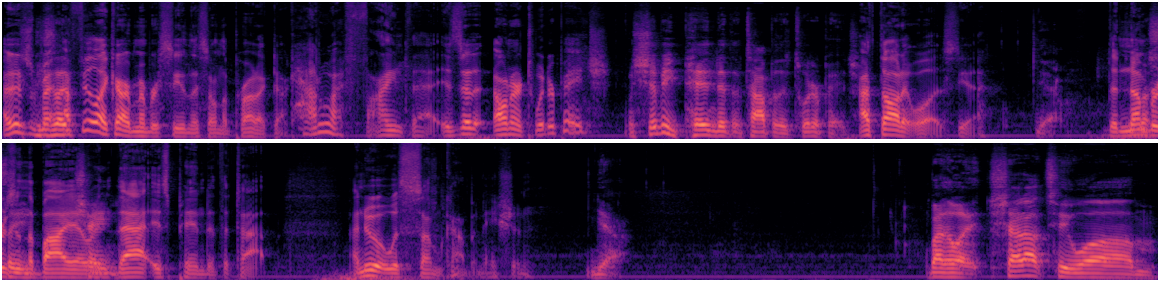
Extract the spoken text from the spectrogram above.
I just remem- like- I feel like I remember seeing this on the product doc. How do I find that? Is it on our Twitter page? It should be pinned at the top of the Twitter page. I thought it was. Yeah. yeah. The numbers in the bio and that is pinned at the top. I knew it was some combination. Yeah. By the way, shout out to um,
